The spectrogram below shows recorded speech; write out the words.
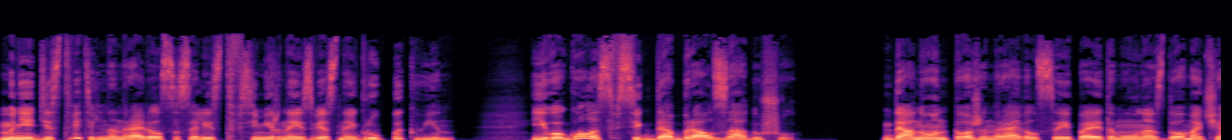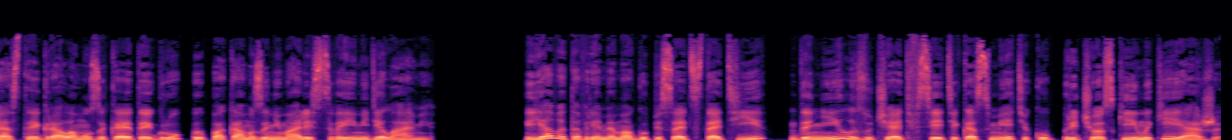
Мне действительно нравился солист всемирно известной группы Queen. Его голос всегда брал за душу. Да, но он тоже нравился, и поэтому у нас дома часто играла музыка этой группы, пока мы занимались своими делами. Я в это время могу писать статьи, Даниил изучать в сети косметику, прически и макияжи.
